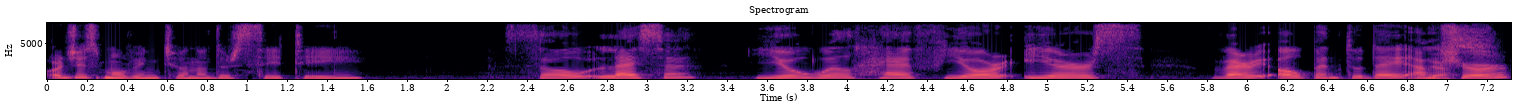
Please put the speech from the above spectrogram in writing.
or just moving to another city. So, Lasse, you will have your ears very open today, I'm yes. sure,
